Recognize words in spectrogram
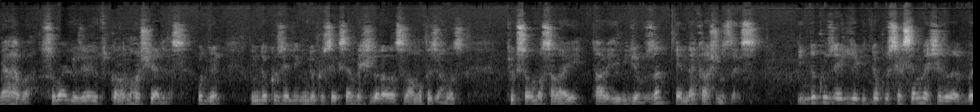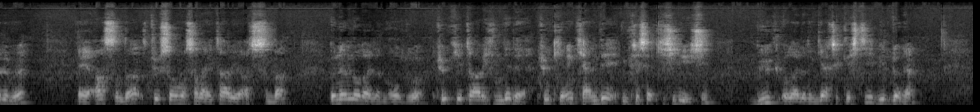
Merhaba, Subay Gözüyle YouTube kanalına hoş geldiniz. Bugün 1950-1985 yılları arasını anlatacağımız Türk savunma sanayi tarihi videomuzda yeniden karşınızdayız. 1950-1985 yılı bölümü e, aslında Türk savunma sanayi tarihi açısından önemli olayların olduğu, Türkiye tarihinde de Türkiye'nin kendi ülkesel kişiliği için büyük olayların gerçekleştiği bir dönem.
